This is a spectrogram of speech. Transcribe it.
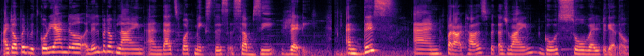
I top it with coriander, a little bit of lime and that's what makes this sabzi ready and this and parathas with ajwain goes so well together.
